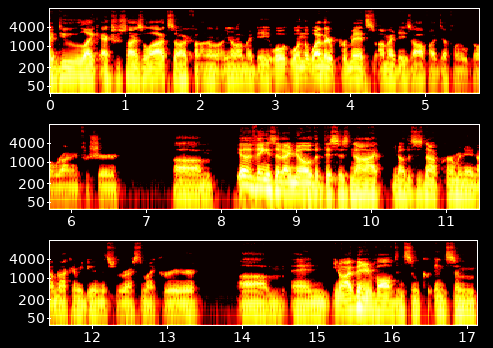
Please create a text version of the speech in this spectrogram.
I do like exercise a lot, so I found you know on my day well when the weather permits on my days off, I definitely will go running for sure. Um, the other thing is that I know that this is not you know this is not permanent. I'm not going to be doing this for the rest of my career. Um, and you know I've been involved in some in some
